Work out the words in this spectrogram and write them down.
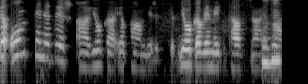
ve 10 senedir e, yoga yapan birisi, yoga ve meditasyon Hı hı.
